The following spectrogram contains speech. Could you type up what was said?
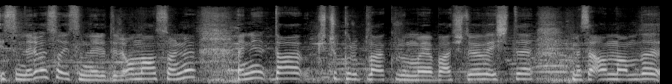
isimleri ve soy isimleridir. Ondan sonra hani daha küçük gruplar kurulmaya başlıyor ve işte mesela anlamlı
